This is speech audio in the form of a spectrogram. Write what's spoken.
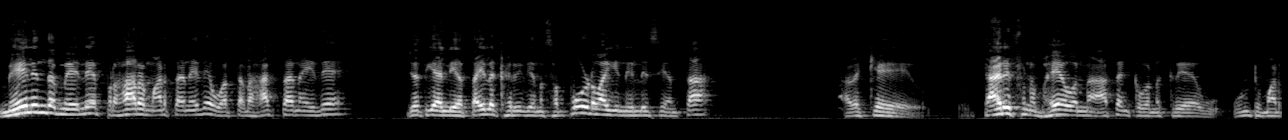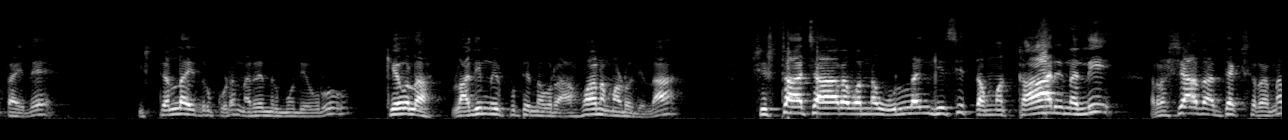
ಮೇಲಿಂದ ಮೇಲೆ ಪ್ರಹಾರ ಮಾಡ್ತಾನೇ ಇದೆ, ಒತ್ತಡ ಹಾಕ್ತಾನೆ ಇದೆ. ಜೊತೆಗೆ ಅಲ್ಲಿಯ ತೈಲ ಖರೀದಿಯನ್ನು ಸಂಪೂರ್ಣವಾಗಿ ನಿಲ್ಲಿಸಿ ಅಂತ ಅದಕ್ಕೆ ಟ್ಯಾರಿಫ್ನ ಭಯವನ್ನು, ಆತಂಕವನ್ನು ಕ್ರಿಯೆ ಉಂಟು ಮಾಡ್ತಾ ಇದೆ. ಇಷ್ಟೆಲ್ಲ ಇದ್ದರೂ ಕೂಡ ನರೇಂದ್ರ ಮೋದಿಯವರು ಕೇವಲ ವ್ಲಾದಿಮಿರ್ ಪುಟಿನ್ ಅವರ ಆಹ್ವಾನ ಮಾಡೋದಿಲ್ಲ. ಶಿಷ್ಟಾಚಾರವನ್ನು ಉಲ್ಲಂಘಿಸಿ ತಮ್ಮ ಕಾರಿನಲ್ಲಿ ರಷ್ಯಾದ ಅಧ್ಯಕ್ಷರನ್ನು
